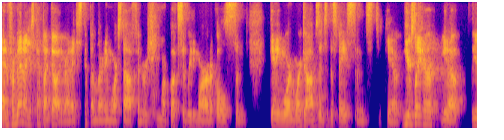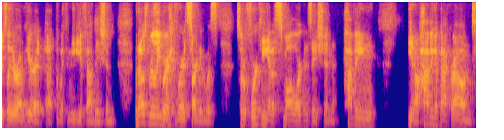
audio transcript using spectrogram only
and from then I just kept on going, right? I just kept on learning more stuff and reading more books and reading more articles and getting more and more jobs into the space. And you know, years later, you know, years later, I'm here at, at the Wikimedia Foundation. But that was really where, where it started was sort of working at a small organization, having, you know, having a background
